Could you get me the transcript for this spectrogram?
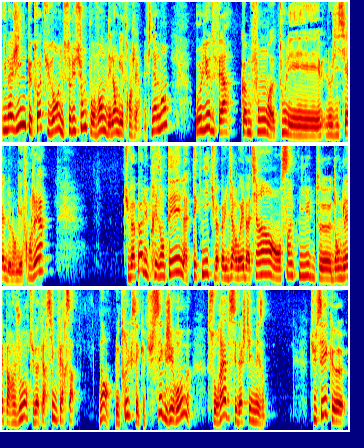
Imagine que toi, tu vends une solution pour vendre des langues étrangères. Mais finalement, au lieu de faire comme font euh, tous les logiciels de langue étrangère, tu vas pas lui présenter la technique, tu vas pas lui dire ouais bah tiens en 5 minutes euh, d'anglais par jour tu vas faire ci ou faire ça. Non, le truc c'est que tu sais que Jérôme, son rêve c'est d'acheter une maison. Tu sais que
